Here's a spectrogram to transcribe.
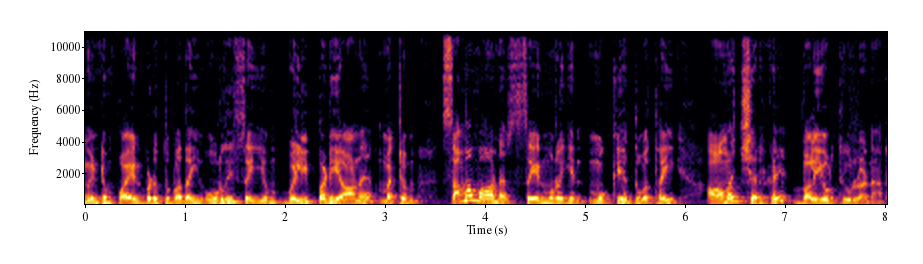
மீண்டும் பயன்படுத்துவதை உறுதி செய்யும் வெளிப்படையான மற்றும் சமமான செயல்முறையின் முக்கியத்துவத்தை அமைச்சர்கள் வலியுறுத்தியுள்ளனர்.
